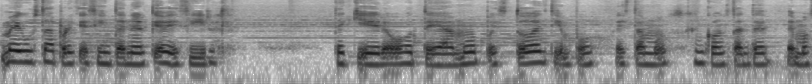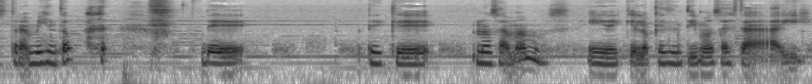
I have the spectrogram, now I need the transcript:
me gusta porque sin tener que decir te quiero o te amo, pues todo el tiempo estamos en constante demostramiento de, de que nos amamos y de que lo que sentimos está ahí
